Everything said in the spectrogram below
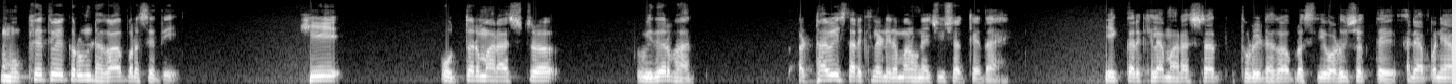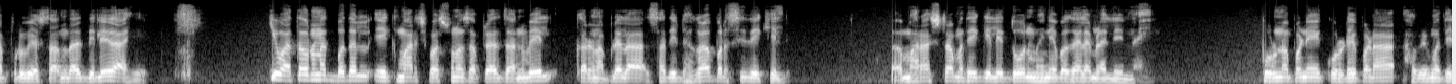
मुख्यत्वे करून ढगाळ परिस्थिती. ही उत्तर महाराष्ट्र विदर्भात अठ्ठावीस तारखेला निर्माण होण्याची शक्यता आहे. एक तारखेला महाराष्ट्रात थोडी ढगाळ परिस्थिती वाढू शकते आणि आपण यापूर्वी असा अंदाज दिलेला आहे की वातावरणात बदल एक मार्चपासूनच आपल्याला जाणवेल कारण आपल्याला साधी ढगाळ परिस्थिती देखील महाराष्ट्रामध्ये गेले दोन महिने बघायला मिळालेले नाही. पूर्णपणे कोरडेपणा हवेमध्ये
